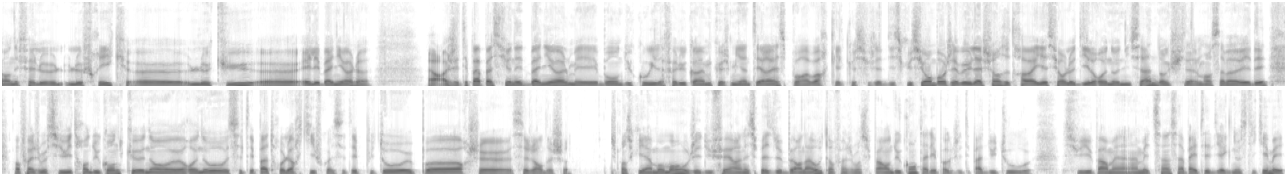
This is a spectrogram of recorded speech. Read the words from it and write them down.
en effet le, fric, le cul et les bagnoles. Alors, j'étais pas passionné de bagnole, mais bon, du coup, il a fallu quand même que je m'y intéresse pour avoir quelques sujets de discussion. Bon, j'avais eu la chance de travailler sur le deal Renault-Nissan, donc finalement, ça m'avait aidé. Enfin, je me suis vite rendu compte que non, euh, Renault, c'était pas trop leur kiff, quoi. C'était plutôt Porsche, euh, ce genre de choses. Je pense qu'il y a un moment où j'ai dû faire un espèce de burn-out. Enfin, je m'en suis pas rendu compte. À l'époque, j'étais pas du tout euh, suivi par un médecin. Ça n'a pas été diagnostiqué. Mais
